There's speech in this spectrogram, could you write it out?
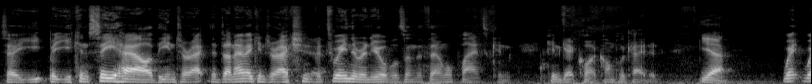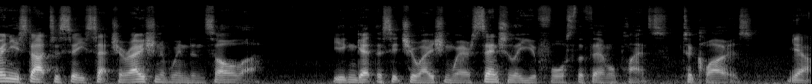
So, you, but you can see how the interact, the dynamic interaction yeah. between the renewables and the thermal plants can can get quite complicated. Yeah, when, when you start to see saturation of wind and solar, you can get the situation where essentially you force the thermal plants to close. Yeah,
